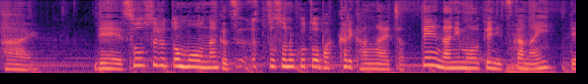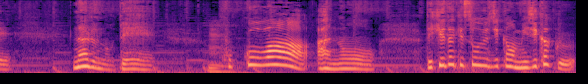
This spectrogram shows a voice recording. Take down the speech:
はい。でそうするともうなんかずっとそのことばっかり考えちゃって何も手につかないってなるので、うん、ここはあのできるだけそういう時間を短く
